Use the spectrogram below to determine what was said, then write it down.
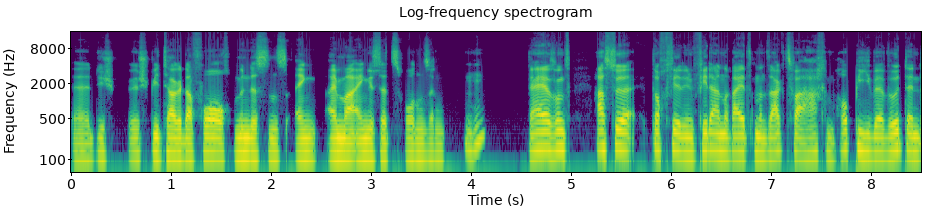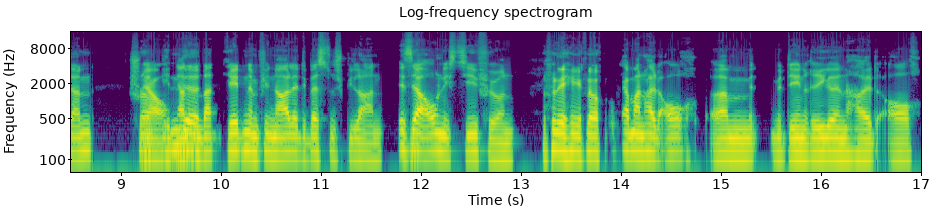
äh, die Sp- Spieltage davor auch mindestens ein, einmal eingesetzt worden sind. Naja, sonst hast du ja doch wieder den Fehlanreiz. Man sagt zwar, ach, im Hobby, wer wird denn dann schon Ja, am Ende. und dann treten im Finale die besten Spieler an. Ist ja auch nicht zielführend. nee, genau. Kann man halt auch ähm, mit, mit den Regeln halt auch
